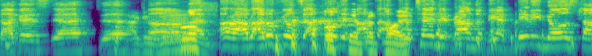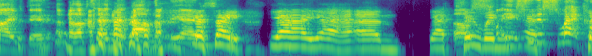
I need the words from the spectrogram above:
daggers, yeah, yeah. Daggers, oh, yeah. man. All right, I, I don't feel. T- I, pulled it, I, red, I, I turned it round at the end. Nearly nosedived it, but I've turned it round at the yeah, end. say, yeah, yeah, um, yeah, Oh, two sweat- wins. You see uh, the sweat two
